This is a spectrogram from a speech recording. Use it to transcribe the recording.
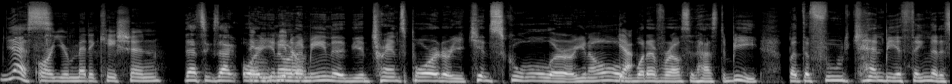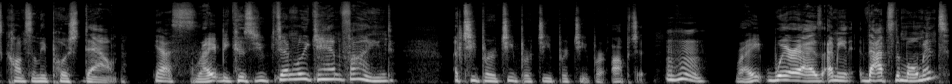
Yes. or your medication. that's exactly, or you know, you what I mean? Your transport or your kid's school or you know, Yeah. whatever else it has to be. But the food can be a thing that is constantly pushed down, Yes. right? Because you generally can find a cheaper, cheaper, cheaper, cheaper option. Mm-hmm. Right? Whereas, I mean, that's the moment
